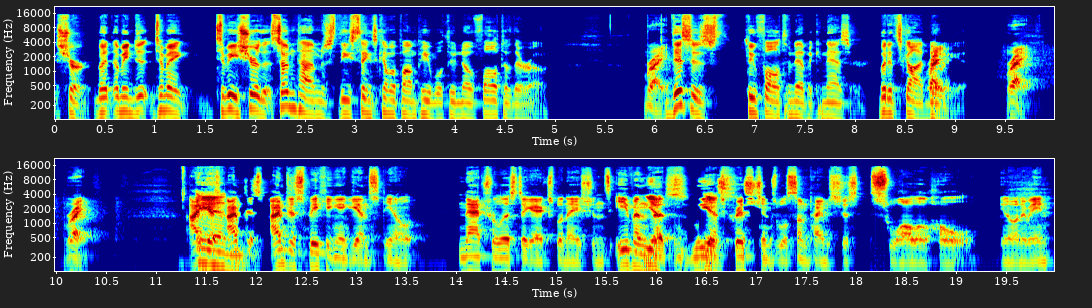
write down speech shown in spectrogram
sure. But I mean, to, to make to be sure that sometimes these things come upon people through no fault of their own. right. This is through fault of Nebuchadnezzar, but it's God Right. doing it. Right. Right. I guess I'm just I'm just speaking against you know naturalistic explanations, even Yes, that we yes. as Christians will sometimes just swallow whole. You know what I mean?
